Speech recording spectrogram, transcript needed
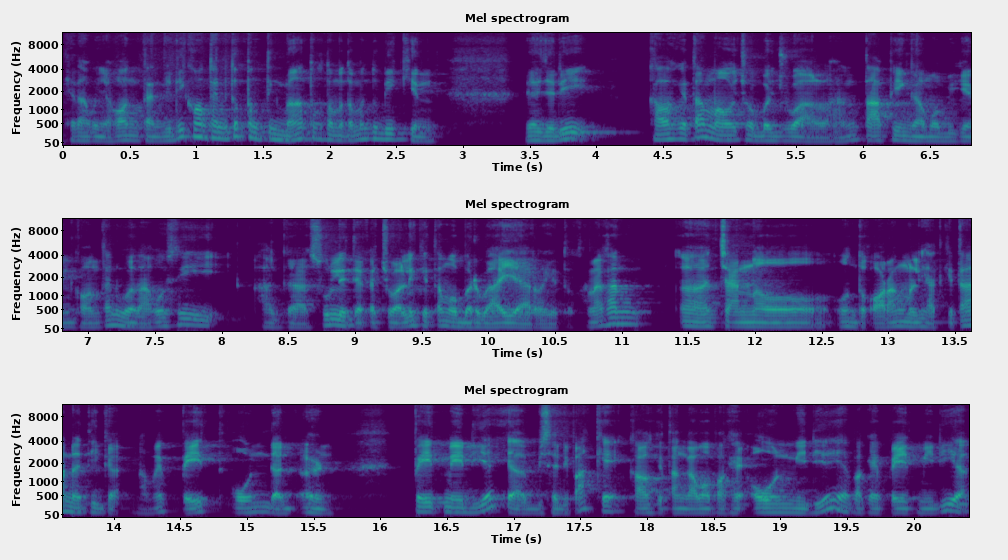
kita punya konten. Jadi konten itu penting banget untuk teman-teman tuh bikin. Ya jadi kalau kita mau coba jualan, tapi nggak mau bikin konten, buat aku sih agak sulit ya, kecuali kita mau berbayar gitu. Karena kan uh, channel untuk orang melihat kita ada tiga, namanya paid, own, dan earn. Paid media ya bisa dipakai. Kalau kita nggak mau pakai own media ya pakai paid media.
